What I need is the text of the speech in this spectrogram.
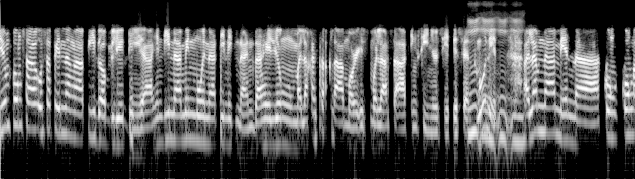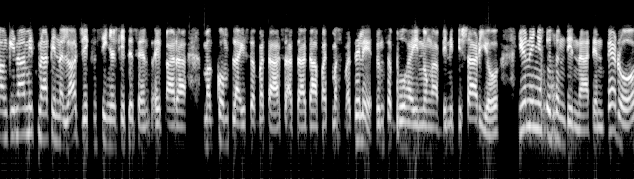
Yung pong sa usapin ng ah, PWD, ah, hindi namin muna tinignan dahil yung malakas na clamor is mula sa ating senior citizens. Mm-mm, Ngunit mm-mm. alam namin na kung kung ang ginamit natin na logic sa senior citizens ay para mag-comply sa batas at ah, dapat mas madali dun sa buhay ng benepisyaryo, yun din yung susundin natin. Pero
